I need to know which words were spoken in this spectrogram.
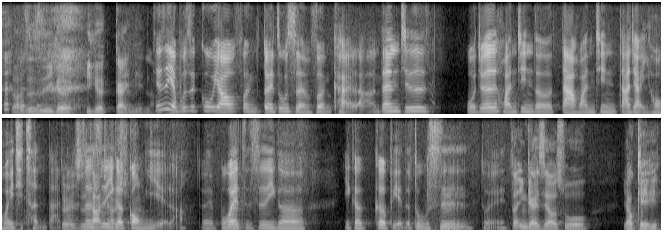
对啊，这是一个一个概念啦。其实也不是故意要分对都市人分开啦，但其实我觉得环境的大环境，大家以后会一起承担。对，这是一个共业啦。对，不会只是一个一个个别的都市。对，那应该是要说要给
